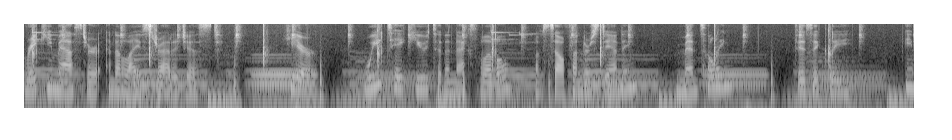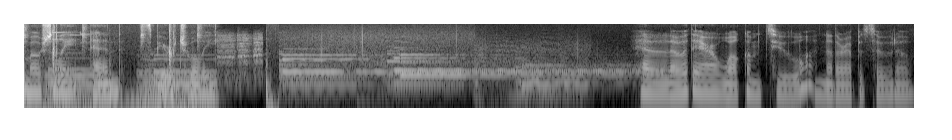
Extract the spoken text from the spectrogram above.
Reiki master, and a life strategist. Here, we take you to the next level of self understanding mentally, physically, emotionally, and spiritually. Hello there. Welcome to another episode of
